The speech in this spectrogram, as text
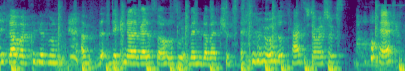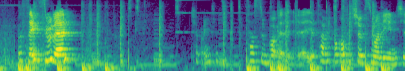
Ich glaube, man kriegt jetzt so ein. Aber der Knaller wäre das doch auch noch so, wenn du dabei Chips essen würdest. Klar esse ich dabei Chips. Hä? Was denkst du denn? Ich habe eigentlich jetzt. Jetzt hast du Bo äh, Jetzt habe ich Bock auf Chips, Marlenchen.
